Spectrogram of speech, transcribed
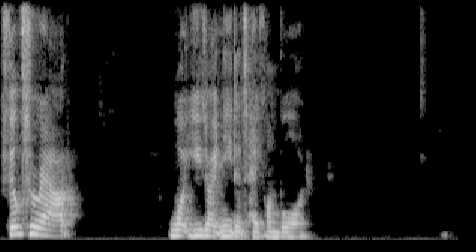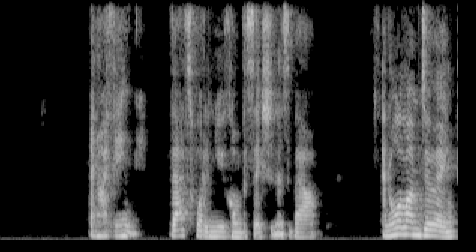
filter out what you don't need to take on board. And I think that's what a new conversation is about. And all I'm doing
